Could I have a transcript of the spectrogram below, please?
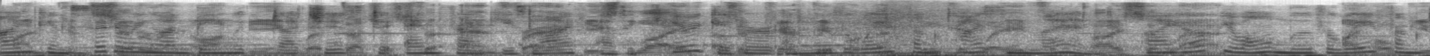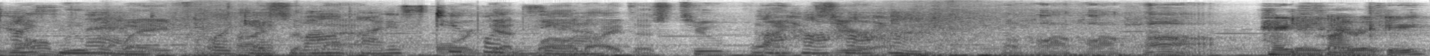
I'm considering on being with Duchess to end Frankie's life as a caregiver and move away from Tyson Land. I hope you all move away from Tyson Land, or get Wilditis 2.0. Ha ha ha ha. Ha ha ha ha. Hey Hey, Frankie,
